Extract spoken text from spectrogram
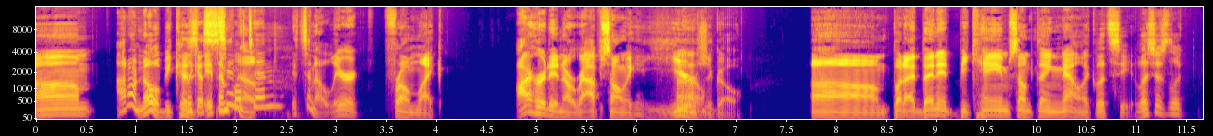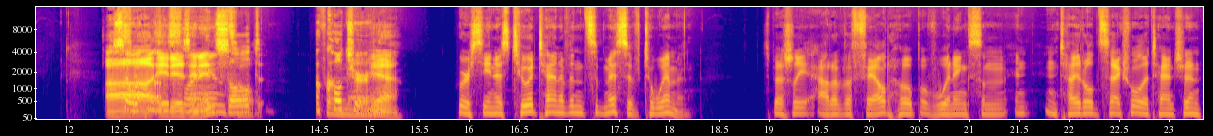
Um, I don't know because Like a it's in a, it's in a lyric from like I heard it in a rap song like years Oh. ago. Um, but I, then it became something now. Like, let's see, let's just look. Uh, So- it is an Slang insult. A culture. Yeah, Who are seen as too attentive and submissive to women, especially out of a failed hope of winning some en- entitled sexual attention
